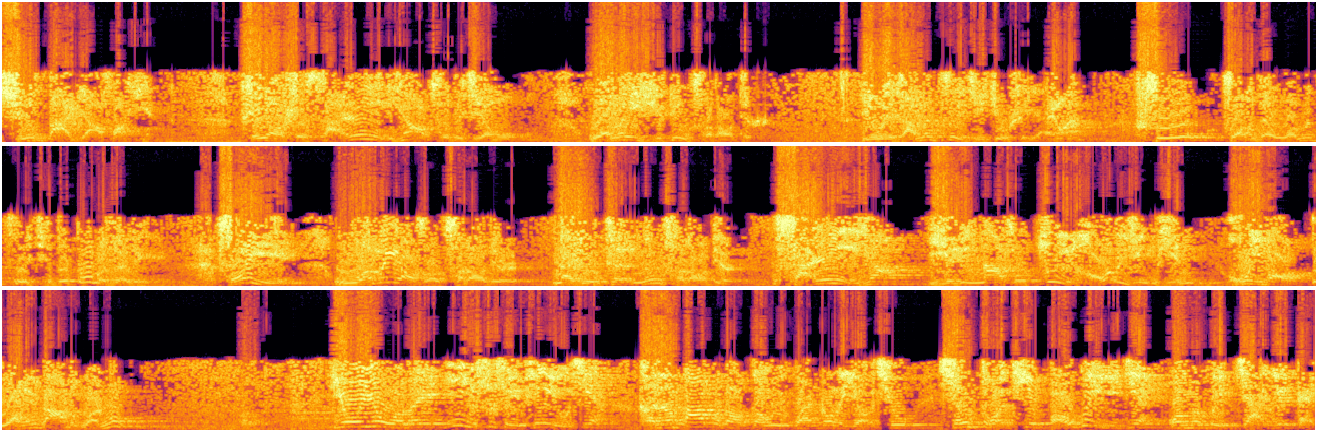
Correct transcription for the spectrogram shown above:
请大家放心，只要是三人印象出的节目，我们一定说到底儿。因为咱们自己就是演员，书装在我们自己的肚子里，所以我们要说出到底儿，那就真能出到底儿。三人印象一定拿出最好的精品，回报广大的观众。由于我们艺术水平有限，可能达不到各位观众的要求，请多提宝贵意见，我们会加以改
